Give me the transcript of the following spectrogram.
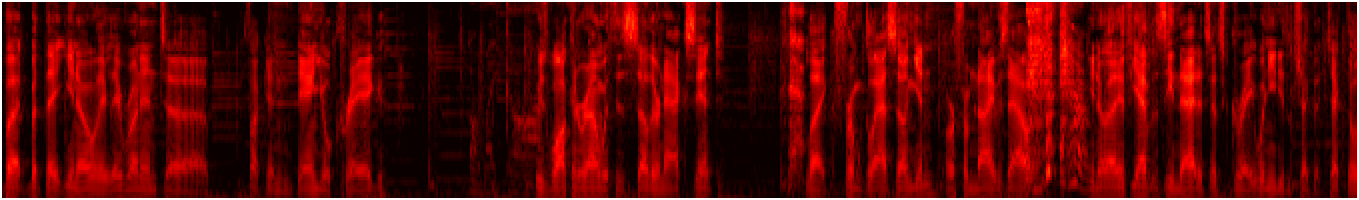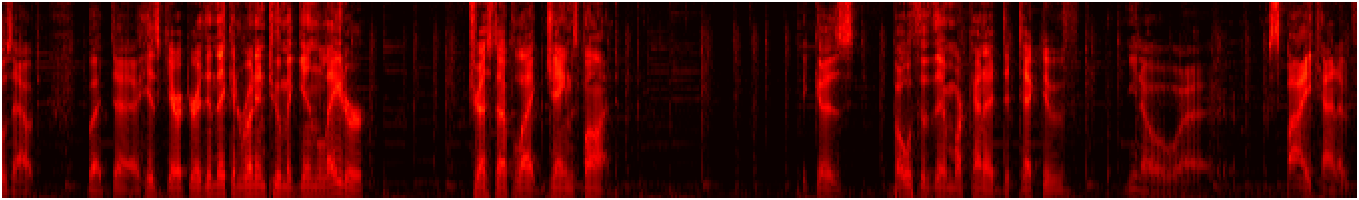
But but they you know they, they run into fucking Daniel Craig, Oh my god. who's walking around with his southern accent, like from Glass Onion or from Knives Out. you know, if you haven't seen that, it's it's great when you need to check that check those out. But uh, his character, and then they can run into him again later, dressed up like James Bond, because both of them are kind of detective, you know, uh, spy kind of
